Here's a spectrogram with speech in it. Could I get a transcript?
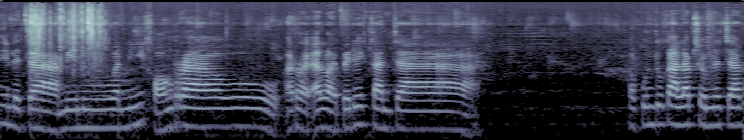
นี่แหละจ้าเมนูวันนี้ของเรา อร่อยอร่อยไปด้วยกันจ้า ขอบคุณทุกการรับชมนะจ๊ะเ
